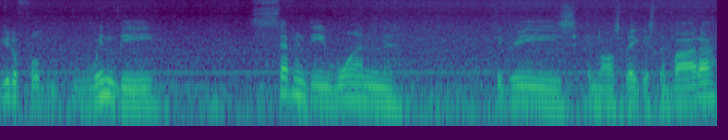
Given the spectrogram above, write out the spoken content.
beautiful windy 71 degrees in Las Vegas, Nevada.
